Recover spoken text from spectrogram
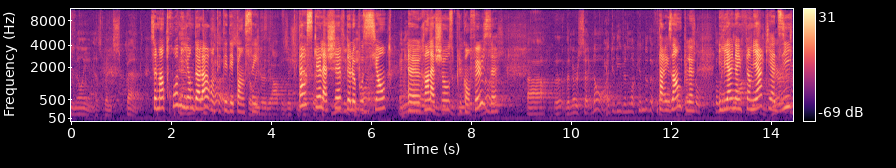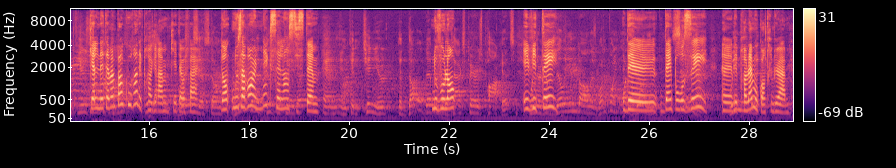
Seulement 3 millions de dollars ont été dépensés. Parce que la chef de l'opposition euh, rend la chose plus confuse, par exemple, il y a une infirmière qui a dit qu'elle n'était même pas au courant des programmes qui étaient offerts. Donc, nous avons un excellent système. Nous voulons éviter d'imposer euh, des problèmes aux contribuables.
